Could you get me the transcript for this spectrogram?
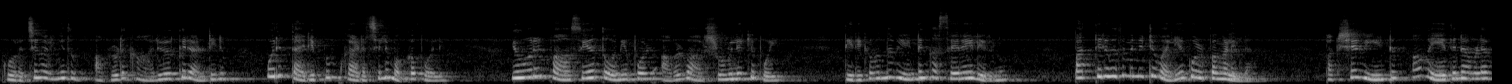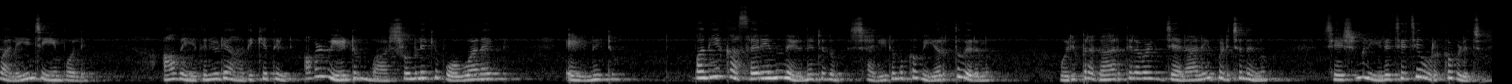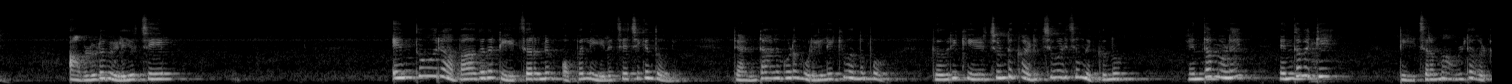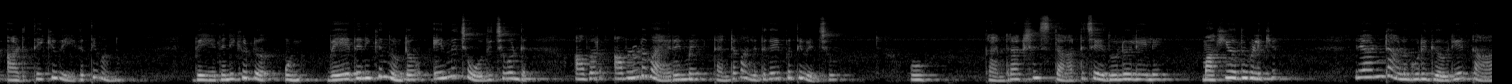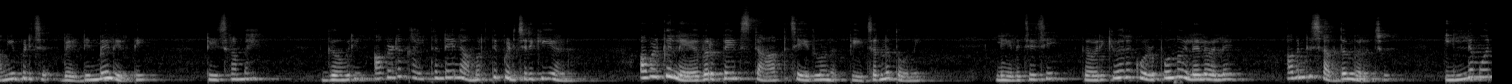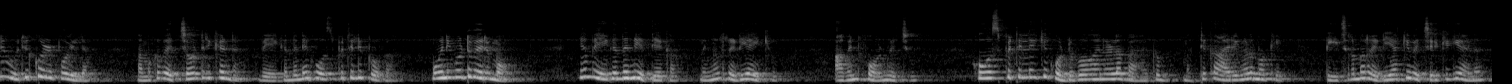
കുറച്ചു കഴിഞ്ഞതും അവളുടെ കാലുകൾക്ക് രണ്ടിനും ഒരു തരിപ്പും കടച്ചിലും ഒക്കെ പോലെ. യൂറിൻ പാസ് ചെയ്യാൻ തോന്നിയപ്പോൾ അവൾ വാഷ്റൂമിലേക്ക് പോയി. തിരികെ വന്ന് വീണ്ടും കസേരയിലിരുന്നു. പത്തിരുപത് മിനിറ്റ് വലിയ കുഴപ്പങ്ങളില്ല. പക്ഷേ വീണ്ടും ആ വേദന അവളെ വലയും ചെയ്യും പോലെ. ആ വേദനയുടെ ആധിക്യത്തിൽ അവൾ വീണ്ടും വാഷ്റൂമിലേക്ക് പോകുവാനായി എഴുന്നേറ്റു. പതിയെ കസേരയിൽ നിന്ന് എഴുന്നേറ്റതും ശരീരമൊക്കെ വിയർത്തു വരുന്നു. ഒരു പ്രകാരത്തിൽ അവൾ ജനാലയിൽ പിടിച്ചു നിന്നു. ശേഷം ലീലച്ചേച്ചി ഉറക്കെ വിളിച്ചു. അവളുടെ വിളിയൊച്ചയിൽ എന്തോ ഒരു അപാകത ടീച്ചറിനും ഒപ്പം ലീലച്ചേച്ചിക്കും തോന്നി. രണ്ടാളും കൂടെ മുറിയിലേക്ക് വന്നപ്പോൾ ഗൗരി കീഴ്ച്ചുണ്ട് കടിച്ചു പിടിച്ച് നിൽക്കുന്നു. എന്താ മോളെ? എന്താ പറ്റി? ടീച്ചറമ്മ അവളുടെ അടുത്തേക്ക് വേഗത്തിൽ വന്നു. വേദനിക്കുണ്ടോ? വേദനിക്കുന്നുണ്ടോ? എന്ന് ചോദിച്ചുകൊണ്ട് അവർ അവളുടെ വയറിന്മേൽ തന്റെ വലത് കൈപ്പത്തി വെച്ചു. ഓ കൺട്രാക്ഷൻ സ്റ്റാർട്ട് ചെയ്തുല്ലോ ലീലെ. മഹി ഒന്ന് വിളിക്കും. രണ്ടാളും കൂടി ഗൗരിയെ താങ്ങി പിടിച്ച് ബെഡിന്മേലിരുത്തി ടീച്ചറമ്മേ ഗൗരി അവളുടെ കൈത്തണ്ടയിൽ അമർത്തി പിടിച്ചിരിക്കുകയാണ്. അവൾക്ക് ലേബർ പെയിൻ സ്റ്റാർട്ട് ചെയ്തു എന്ന് ടീച്ചറിന് തോന്നി. ലീല ചേച്ചി ഗൗരിക്ക് വരെ കുഴപ്പമൊന്നുമില്ലല്ലോ അല്ലേ? അവന്റെ ശബ്ദം വിറച്ചു. ഇല്ല മോനെ ഒരു കുഴപ്പമില്ല നമുക്ക് വെച്ചോണ്ടിരിക്കണ്ട. വേഗം തന്നെ ഹോസ്പിറ്റലിൽ പോകാം. മോനിങ്ങോട്ട് വരുമോ? ഞാൻ വേഗം തന്നെ എത്തിയേക്കാം. നിങ്ങൾ റെഡി ആയിക്കോ? അവൻ ഫോൺ വെച്ചു. ഹോസ്പിറ്റലിലേക്ക് കൊണ്ടുപോകാനുള്ള ബാഗും മറ്റു കാര്യങ്ങളുമൊക്കെ ടീച്ചർമാർ റെഡിയാക്കി വെച്ചിരിക്കുകയാണ്.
